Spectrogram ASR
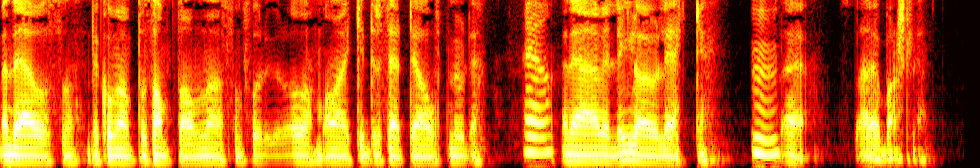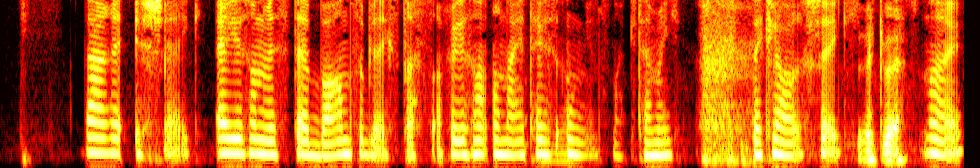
Men det er jo også, det kommer an på samtalene som foregår òg, da. Man er ikke interessert i alt mulig. Ja. Men jeg er veldig glad i å leke. Mm. Det så der er jeg barnslig. Der er ikke jeg. Jeg er sånn, Hvis det er barn, så blir jeg stressa. For jeg er sånn, å nei, tenk hvis ungen snakker til meg. Det klarer ikke jeg. Det er ikke det. Nei.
